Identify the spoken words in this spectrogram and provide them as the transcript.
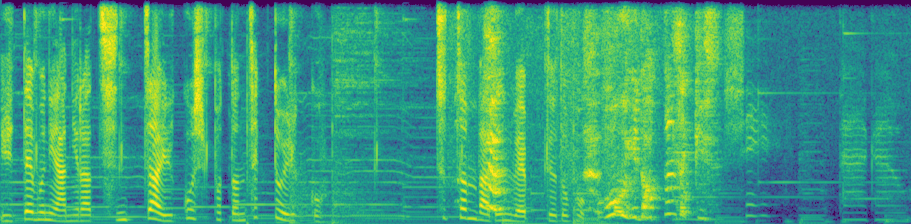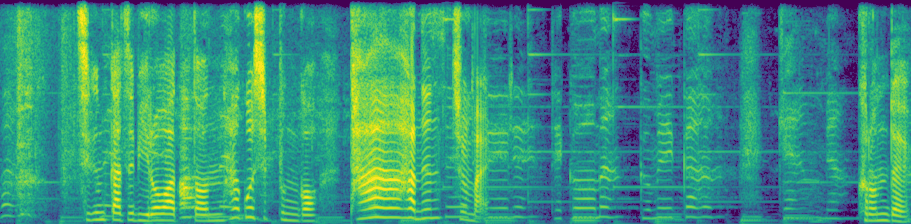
일 때문이 아니라 진짜 읽고 싶었던 책도 읽고 추천받은 웹드도 보고 오, 이 나쁜 새끼. 지금까지 미뤄왔던 하고 싶은 거 다 하는 주말. 그런데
